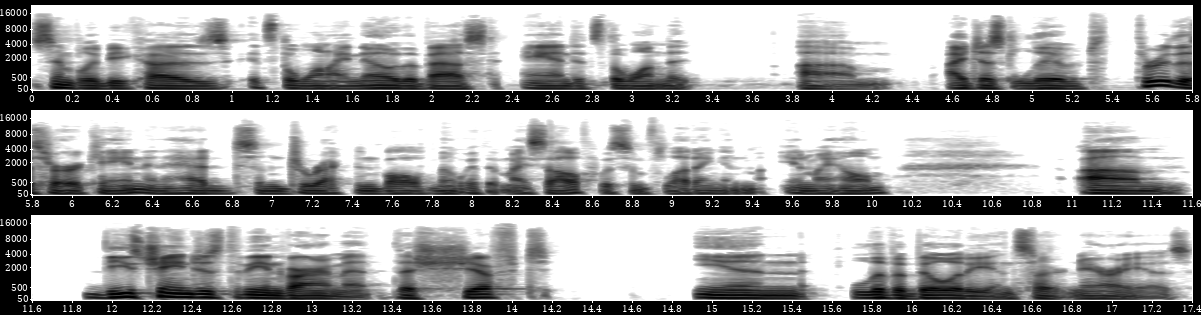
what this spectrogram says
simply because it's the one I know the best and it's the one that um, I just lived through this hurricane and had some direct involvement with it myself with some flooding in in my home. Um, these changes to the environment, the shift in livability in certain areas,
